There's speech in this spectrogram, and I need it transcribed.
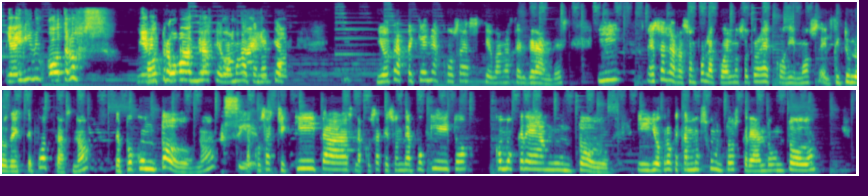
y ahí vienen otros, vienen otros cambios que vamos a tener que y otras pequeñas cosas que van a ser grandes. Y esa es la razón por la cual nosotros escogimos el título de este podcast, ¿no? De poco un todo, ¿no? las cosas chiquitas, las cosas que son de a poquito, cómo crean un todo. Y yo creo que estamos juntos creando un todo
